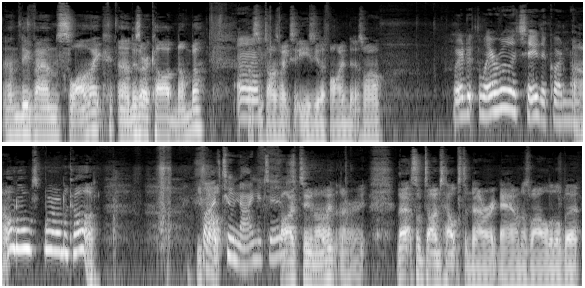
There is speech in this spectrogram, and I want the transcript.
Andy Van Slyke. And is there a card number? Uh, that sometimes makes it easier to find it as well. where do, where will it say the card I number? don't know, somewhere on the card. You Five two nine. It says. 529? Alright. That sometimes helps to narrow it down as well a little bit.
